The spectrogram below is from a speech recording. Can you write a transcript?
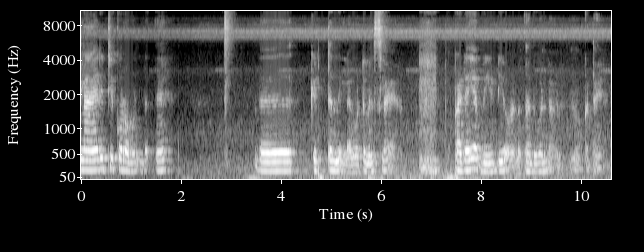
ക്ലാരിറ്റി കുറവുണ്ട്. ഏ? അത് കിട്ടുന്നില്ല അങ്ങോട്ട് മനസ്സിലായ? പഴയ വീഡിയോ ആണ്. അതുകൊണ്ടാണ്. നോക്കട്ടെ.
